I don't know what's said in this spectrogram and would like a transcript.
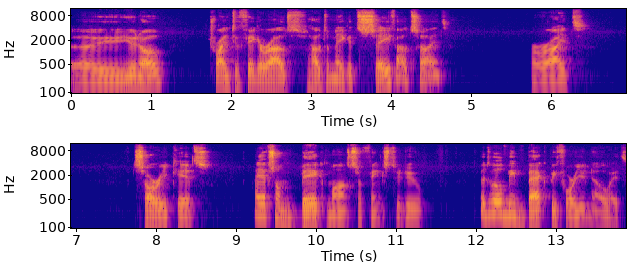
Uh, you know, trying to figure out how to make it safe outside? Right. Sorry kids, I have some big monster things to do, but we'll be back before you know it.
